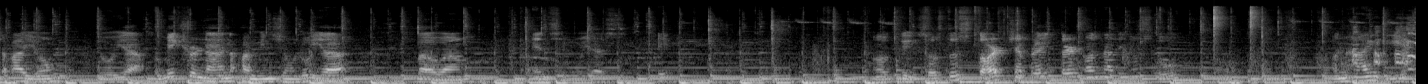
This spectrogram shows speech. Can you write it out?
tsaka yung luya. So make sure na naka-mince yung luya, bawang, and sibuyas. Okay? Okay, so to start, syempre turn on natin yung stove. On high heat.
